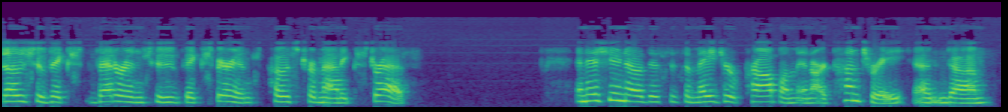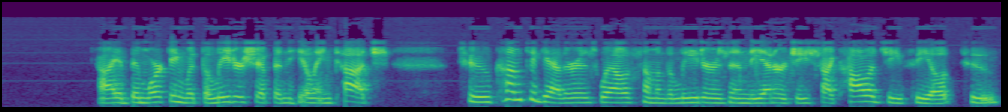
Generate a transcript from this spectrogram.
those who've, ex- veterans who've experienced post traumatic stress. And as you know, this is a major problem in our country. And um, I have been working with the leadership in Healing Touch to come together as well as some of the leaders in the energy psychology field to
